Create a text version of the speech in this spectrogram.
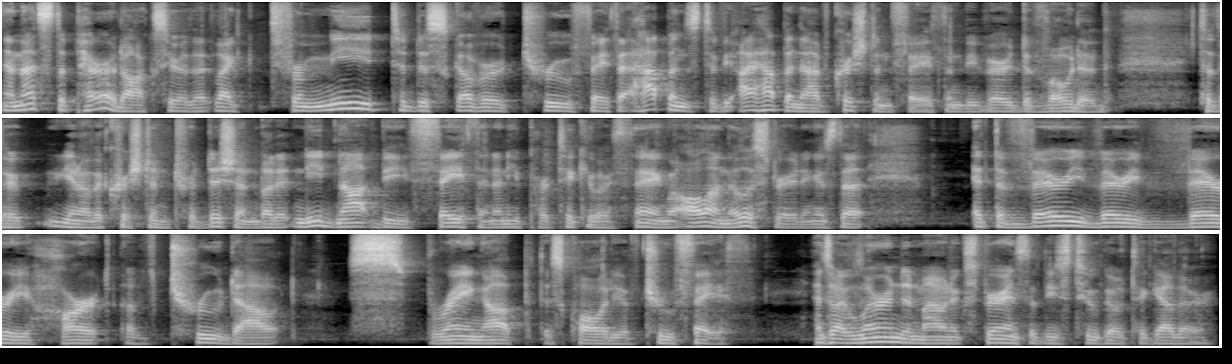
And that's the paradox here that like for me to discover true faith it happens to be i happen to have christian faith and be very devoted to the you know the christian tradition but it need not be faith in any particular thing. All i'm illustrating is that at the very very very heart of true doubt sprang up this quality of true faith. And so i learned in my own experience that these two go together.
